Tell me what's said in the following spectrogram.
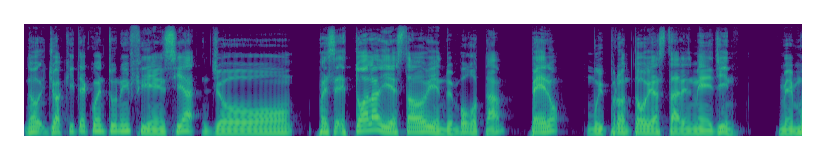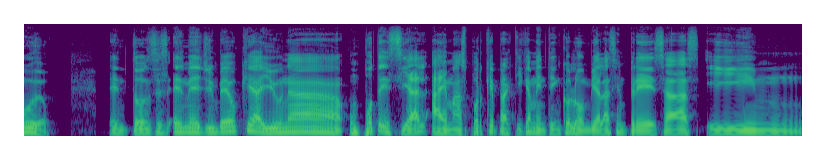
No, yo aquí te cuento una infidencia. Yo, pues eh, toda la vida he estado viviendo en Bogotá, pero muy pronto voy a estar en Medellín. Me mudo. Entonces, en Medellín veo que hay una, un potencial, además porque prácticamente en Colombia las empresas y mm,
